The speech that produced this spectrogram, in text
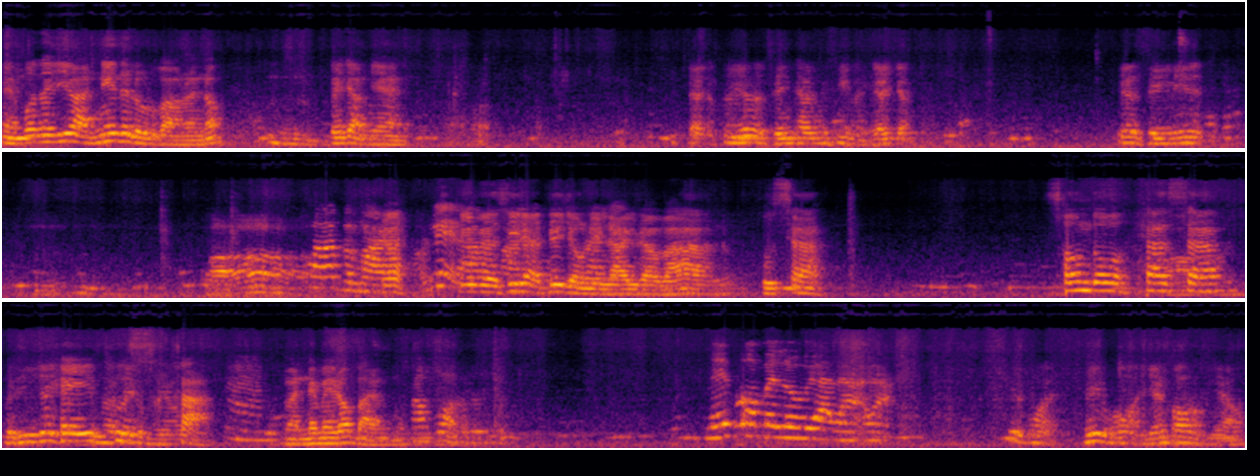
အဲပေါ်တဲ့ကြီးကနှေးတယ်လို့ပါမယ်နော်ဘယ်ကြောင့်မြန်အဲ့ဒါပြရတဲ့ဇင်းတိုင်းမရှိမှကြကြပြဇင်းလေးဟာခွာပမာကဲတော့လေကေဘယ်စီးတဲ့အတွေ့အကြုံတွေလာယူတာပါဘူဆန်ဆုံးတော့ဟတ်ဆန်ခေဖုစခမနာမည်တော့ပါတယ်အပွား မေပေါ်မလို့ရလားလားဒီဘွားဒီဘွားရန်ကောင်းတော့မရအောင်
